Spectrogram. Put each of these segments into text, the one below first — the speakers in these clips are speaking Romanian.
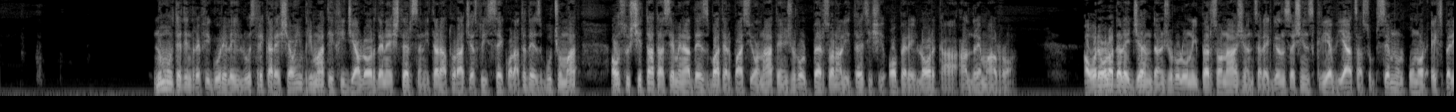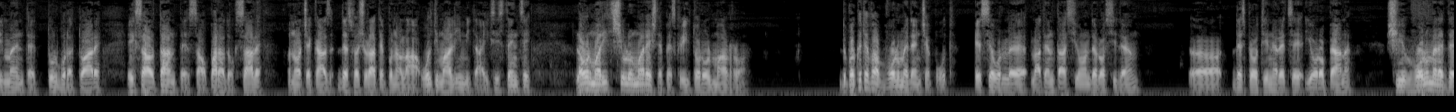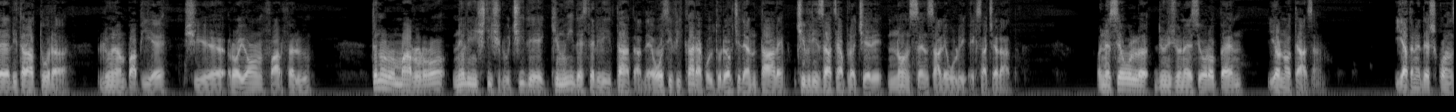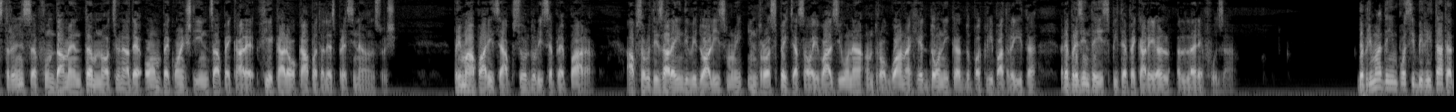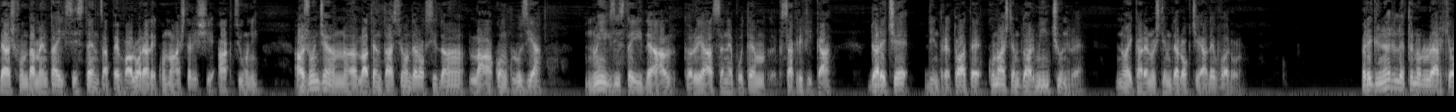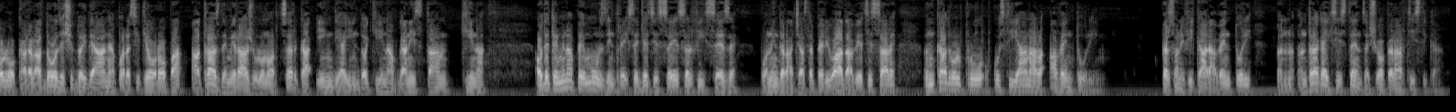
nu multe dintre figurile ilustre care și-au imprimat efigia lor de neșters în literatura acestui secol atât de zbuciumat, au suscitat asemenea dezbateri pasionate în jurul personalității și operei lor ca André Malraux. Aureola de legendă în jurul unui personaj, înțelegând să-și înscrie viața sub semnul unor experimente tulburătoare, exaltante sau paradoxale, în orice caz desfășurate până la ultima limită a existenței, l-a urmărit și îl urmărește pe scriitorul Malraux. După câteva volume de început, eseurile La Tentation de l'Occident, uh, despre o tinerețe europeană, și volumele de literatură Lune în papier și Royon Farfelu, tânărul Marloro, neliniștit și lucid, de chinuit de sterilitatea, de osificarea culturii occidentale, civilizația plăcerii, nonsens aleului exagerat. În eseul D'un jeunesse european, el notează Iată-ne deci constrâns să fundamentăm noțiunea de om pe conștiința pe care fiecare o capătă despre sine însuși. Prima apariție a absurdului se prepară, absolutizarea individualismului, introspecția sau evaziunea într-o goană hedonică după clipa trăită, reprezintă ispite pe care el le refuză. Deprimat de imposibilitatea de a-și fundamenta existența pe valori ale cunoașterii și acțiunii, ajunge în La Tentation de l'Occident la concluzia nu există ideal căruia să ne putem sacrifica, deoarece, dintre toate, cunoaștem doar minciunile, noi care nu știm deloc ce e adevărul. Peregrinările tânărului arheolog care la 22 de ani a părăsit Europa, atras de mirajul unor țări ca India, Indochina, Afganistan, China, au determinat pe mulți dintre exegeții săi să-l fixeze, pornind de la această perioadă a vieții sale, în cadrul prucustian al aventurii. Personificarea aventurii în întreaga existență și opera artistică.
